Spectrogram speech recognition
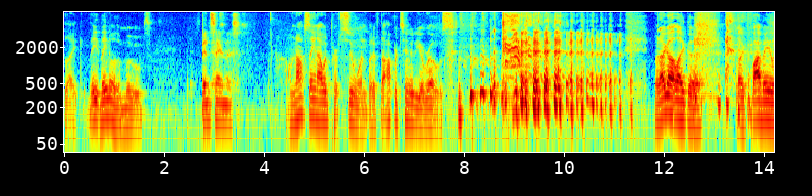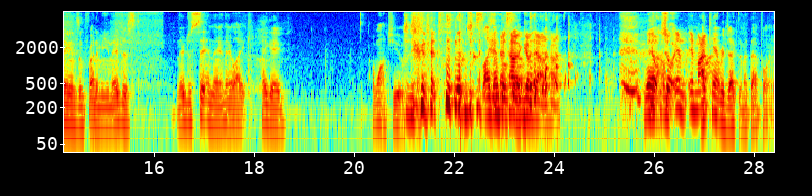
Like they they know the moves. Been saying this. I'm not saying I would pursue one, but if the opportunity arose, when I got like a like five aliens in front of me and they're just they're just sitting there and they're like, "Hey, Gabe, I want you. that's, Just like Uncle that's how it goes down, huh? Man, No, I'm- so in in my I can't reject him at that point.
